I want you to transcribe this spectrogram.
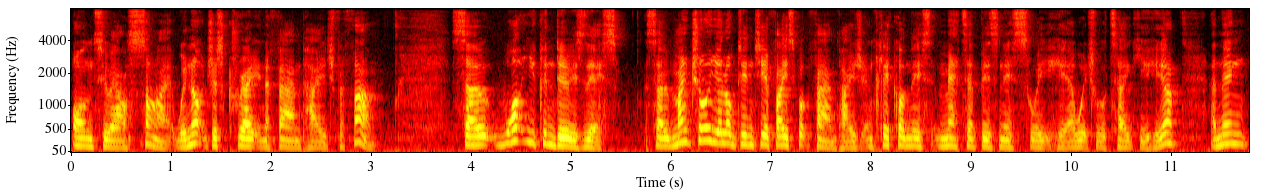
onto our site. We're not just creating a fan page for fun. So what you can do is this. So make sure you're logged into your Facebook fan page and click on this Meta Business Suite here, which will take you here. And then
